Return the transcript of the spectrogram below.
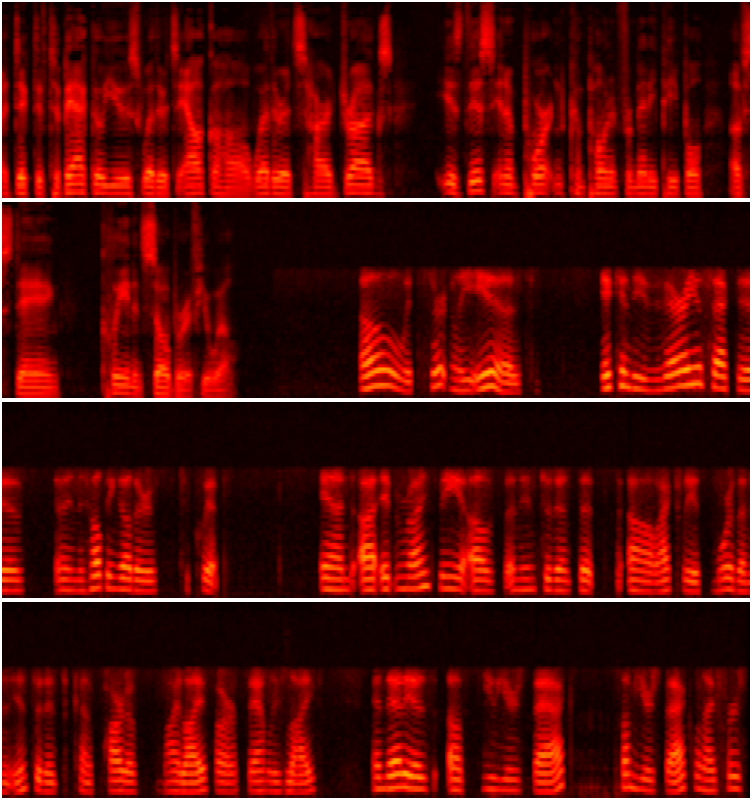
addictive tobacco use, whether it's alcohol, whether it's hard drugs, is this an important component for many people of staying clean and sober, if you will? Oh, it certainly is. It can be very effective in helping others to quit. And uh, it reminds me of an incident that uh, actually it's more than an incident, it's kind of part of my life, our family's life. And that is a few years back, some years back, when I first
